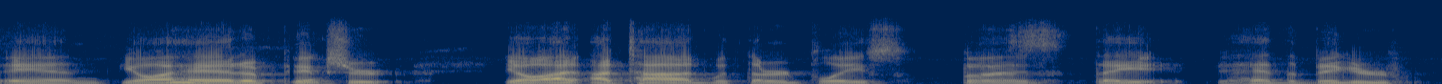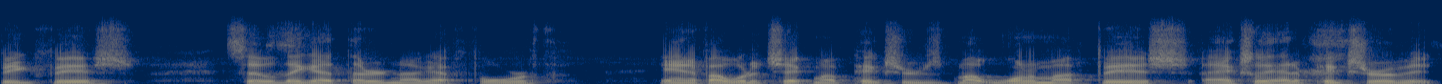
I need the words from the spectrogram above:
And you know, I Mm. had a picture. You know, I, I tied with third place, but they had the bigger big fish, so they got third and I got fourth. And if I would have checked my pictures, my one of my fish, I actually had a picture of it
